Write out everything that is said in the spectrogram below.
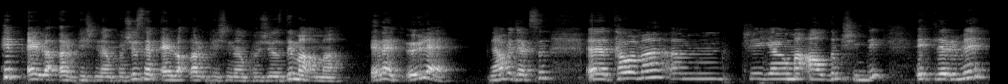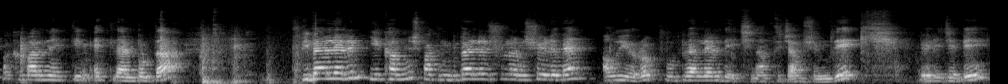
Hep evlatların peşinden koşuyoruz. Hep evlatların peşinden koşuyoruz değil mi ama? Evet öyle. Ne yapacaksın? Ee, tavama şey yağımı aldım şimdi. Etlerimi, bakın marine ettiğim etler burada. Biberlerim yıkanmış. Bakın biberlerin şuralarını şöyle ben alıyorum. Bu biberleri de içine atacağım şimdi. Böylece bir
